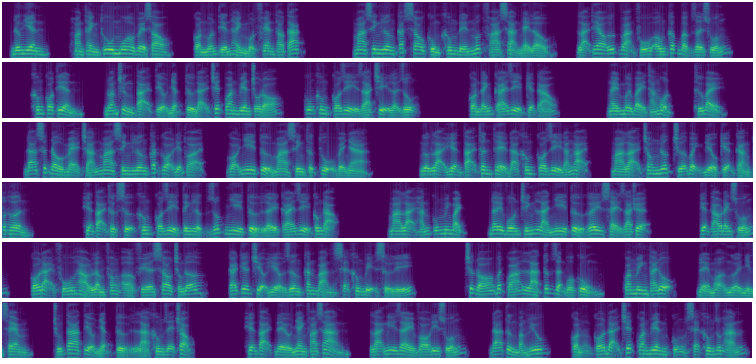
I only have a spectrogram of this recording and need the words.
Đương nhiên, hoàn thành thu mua về sau, còn muốn tiến hành một phen thao tác. Ma sinh lương cắt sau cùng không đến mức phá sản nhảy lầu, lại theo ước vạn phú ông cấp bậc rơi xuống không có tiền, đoán chừng tại tiểu nhật từ đại chết quan viên chỗ đó, cũng không có gì giá trị lợi dụng. Còn đánh cái gì kiệt cáo? Ngày mười bảy tháng một, thứ bảy. Đã sức đầu mẹ chán ma sinh lương cắt gọi điện thoại, gọi nhi tử ma sinh thực thụ về nhà. Ngược lại hiện tại thân thể đã không có gì đáng ngại, mà lại trong nước chữa bệnh điều kiện càng tốt hơn. Hiện tại thực sự không có gì tinh lực giúp nhi tử lấy cái gì công đạo. Mà lại hắn cũng minh bạch, đây vốn chính là nhi tử gây xảy ra chuyện. Kiện cáo đánh xuống, có đại phú hào lâm phong ở phía sau chống đỡ, cái kia triệu hiểu dương căn bản sẽ không bị xử lý. Trước đó bất quá là tức giận vô cùng quan minh thái độ để mọi người nhìn xem, chúng ta tiểu nhật tử là không dễ chọc. Hiện tại đều nhanh phá sản, lại nghĩ giày vò đi xuống, đã từng bằng hữu, còn có đại chết quan viên cũng sẽ không giúp hắn.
